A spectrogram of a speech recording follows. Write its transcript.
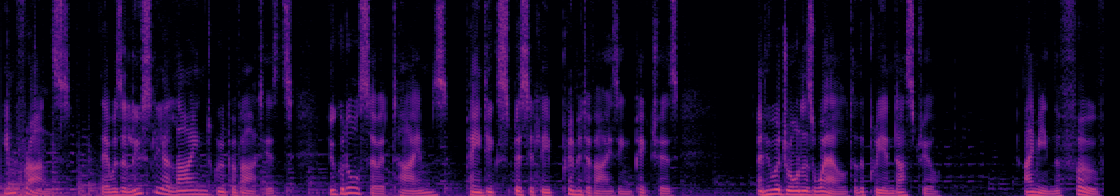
In France, there was a loosely aligned group of artists who could also at times paint explicitly primitivizing pictures and who were drawn as well to the pre-industrial. I mean the Fauve.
